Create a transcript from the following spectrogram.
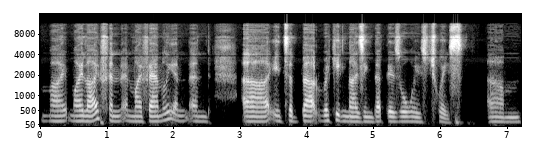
my my life and, and my family. And and uh, it's about recognizing that there's always choice um,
